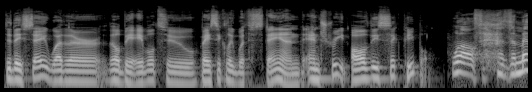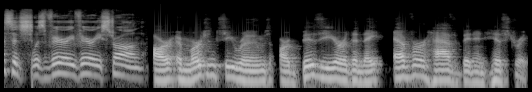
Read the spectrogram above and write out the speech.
Did they say whether they'll be able to basically withstand and treat all of these sick people? Well, the message was very, very strong. Our emergency rooms are busier than they ever have been in history.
